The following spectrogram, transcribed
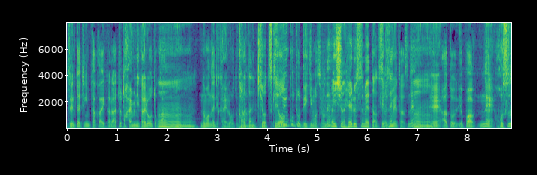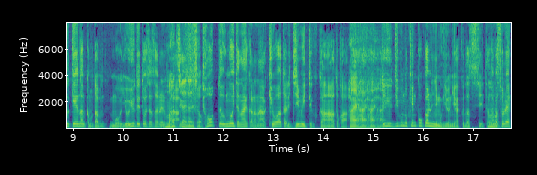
全体的に高いからちょっと早めに帰ろうとか、飲まないで帰ろうとか。体に気をつけよう。そういうことできますよね。まあ。一種のヘルスメーターですヘルスメーターですね。えーあとやっぱね歩数計なんかも多分もう余裕で投射されるか間ら違いないでしょちょっと動いてないからな今日あたりジム行ってくかなとか、っていう自分の健康管理にも非常に役立つし例えばそれ、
